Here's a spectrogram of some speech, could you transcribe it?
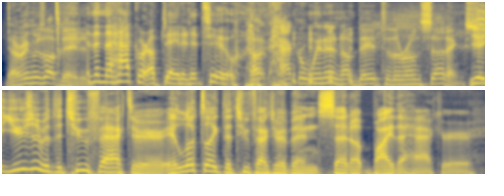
everything was updated. and then the hacker updated it too. Hacker went in and updated to their own settings. Yeah, usually with the two factor, it looked like the two factor had been set up by the hacker.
